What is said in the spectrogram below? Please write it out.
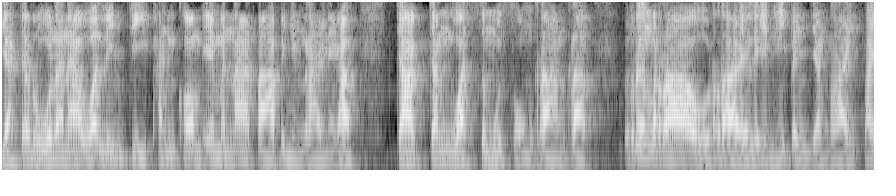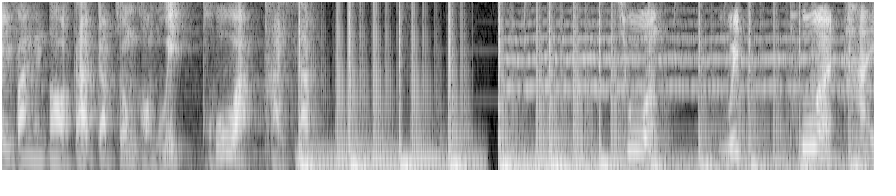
อยากจะรู้แล้วนะว่าลิ้นจี่พันค่อมเอ๊ะมันหน้าตาเป็นอย่างไรนะครับ จากจังหวัดสมุทรสงครามครับ เรื่องราวรายละเอียดนี้เป็นอย่างไรไปฟังกันต่อครับ กับช่วงของวิทย์ทั่วไทยครับ ช่วง วิทย์ทั่วไทย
